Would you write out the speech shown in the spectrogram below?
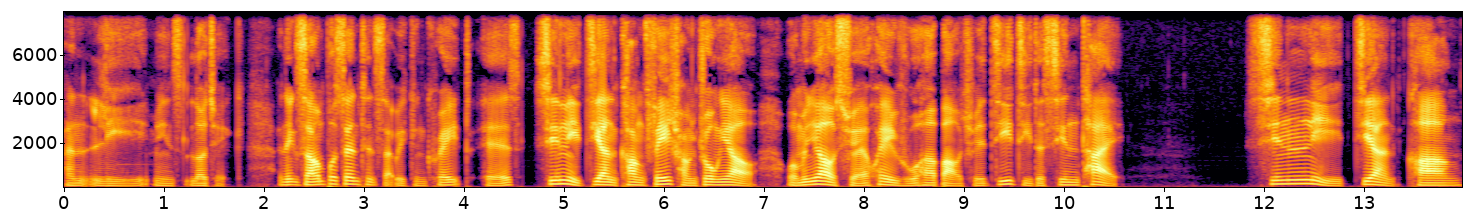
and 理 means logic. An example sentence that we can create is 心理健康非常重要，我们要学会如何保持积极的心态。心理健康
